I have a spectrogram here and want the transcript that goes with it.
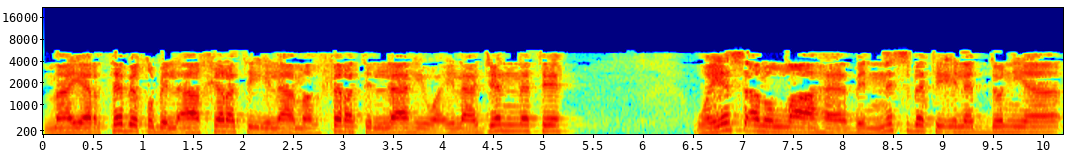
ما يرتبط بالآخرة إلى مغفرة الله وإلى جنته ويسأل الله بالنسبة إلى الدنيا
